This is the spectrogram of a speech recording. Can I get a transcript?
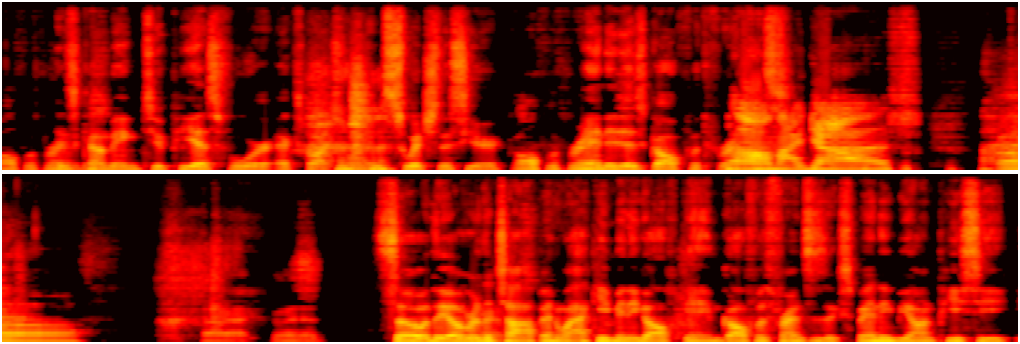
Golf with friends is coming to PS4, Xbox One, and Switch this year, Golf with friends, and it is Golf with Friends. Oh my gosh! uh, all right, go ahead. So the over-the-top and wacky mini golf game, Golf with Friends, is expanding beyond PC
